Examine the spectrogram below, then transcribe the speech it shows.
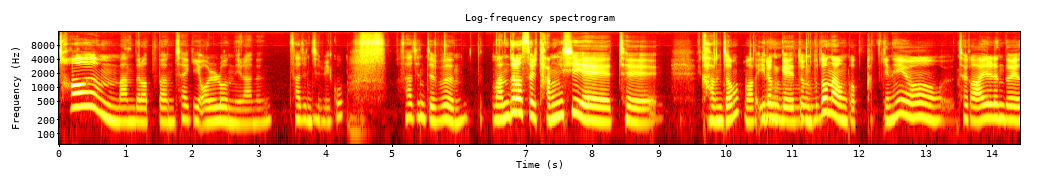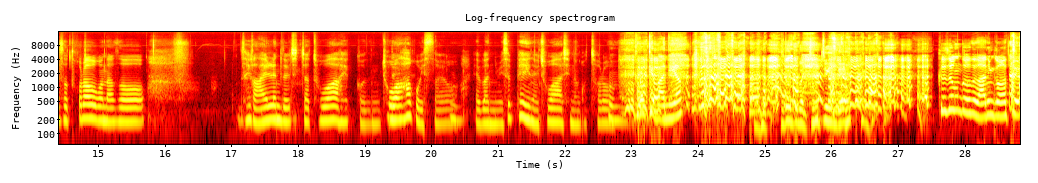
처음 만들었던 책이 언론이라는 사진집이고 음. 사진집은 만들었을 당시에 제 감정 막 이런 게좀 음. 묻어나온 것 같긴 해요. 제가 아일랜드에서 돌아오고 나서 제가 아일랜드 진짜 좋아했거든요. 좋아하고 있어요. 음. 에바님이 스페인을 좋아하시는 것처럼 음, 그렇게 많이요? 그 정도면 중증인데. 그 정도는 아닌 것 같아요.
